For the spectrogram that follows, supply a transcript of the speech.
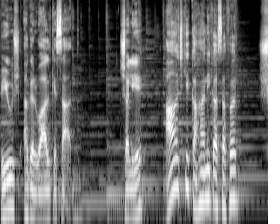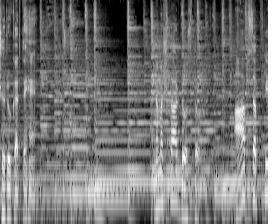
पीयूष अग्रवाल के साथ। चलिए, आज की कहानी का सफ़र शुरू करते हैं। नमस्कार दोस्तों, आप सबके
